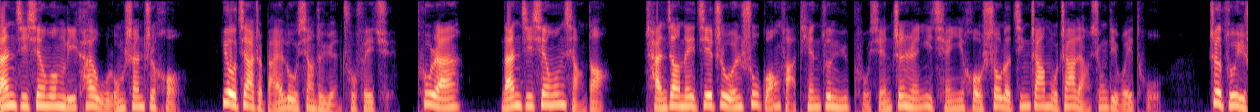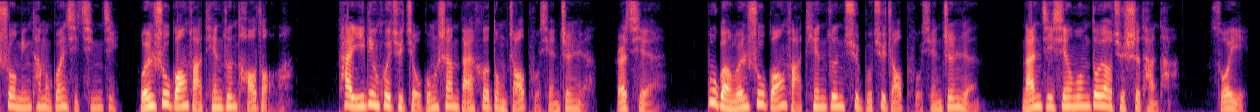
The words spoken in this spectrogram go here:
南极仙翁离开五龙山之后，又驾着白鹿向着远处飞去。突然，南极仙翁想到，阐教内皆知文殊广法天尊与普贤真人一前一后收了金吒、木吒两兄弟为徒，这足以说明他们关系亲近。文殊广法天尊逃走了，他一定会去九宫山白鹤洞找普贤真人。而且，不管文殊广法天尊去不去找普贤真人，南极仙翁都要去试探他。所以，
